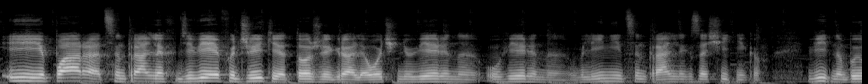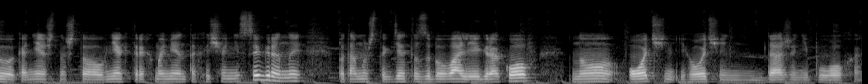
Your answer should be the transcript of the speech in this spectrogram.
И пара центральных Дивеев и Джики тоже играли очень уверенно, уверенно в линии центральных защитников – Видно было, конечно, что в некоторых моментах еще не сыграны, потому что где-то забывали игроков, но очень и очень даже неплохо.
